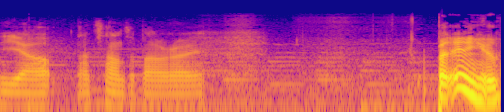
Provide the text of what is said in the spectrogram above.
Yup, that sounds about right. But anywho,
